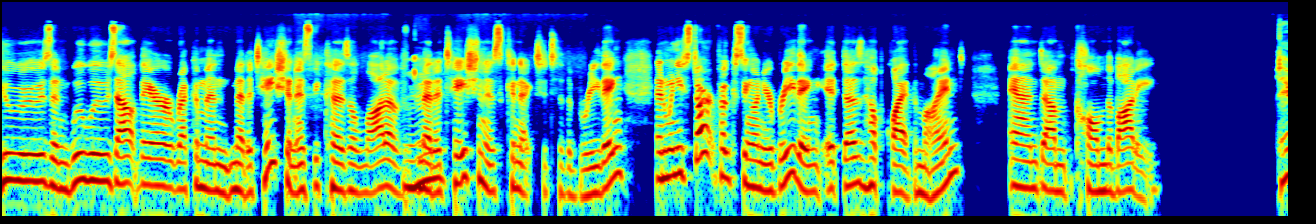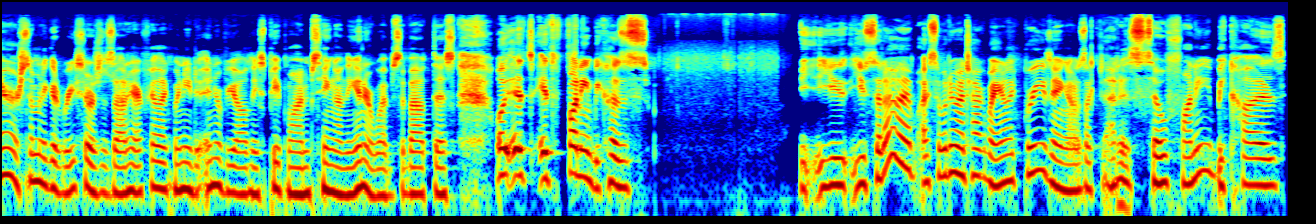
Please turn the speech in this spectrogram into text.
gurus and woo woos out there recommend meditation is because a lot of mm-hmm. meditation is connected to the breathing. And when you start focusing on your breathing, it does help quiet the mind and um, calm the body. There are so many good resources out here. I feel like we need to interview all these people I'm seeing on the interwebs about this. Well, it's it's funny because you you said oh, I said what do you want to talk about? You're like breathing. I was like that is so funny because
